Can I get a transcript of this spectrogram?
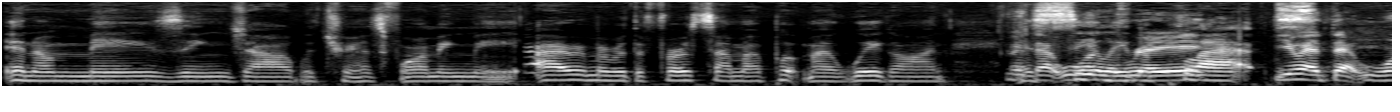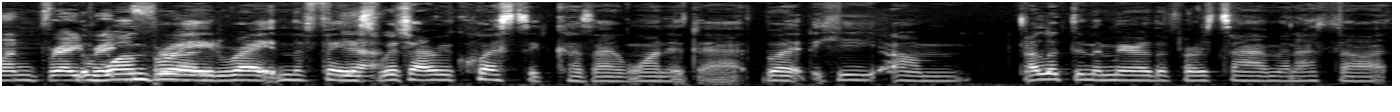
an amazing job with transforming me. I remember the first time I put my wig on and that the plaits. You had that one braid the right in one braid right in the face, Yeah. which I requested because I wanted that. But he, um, I looked in the mirror the first time and I thought,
